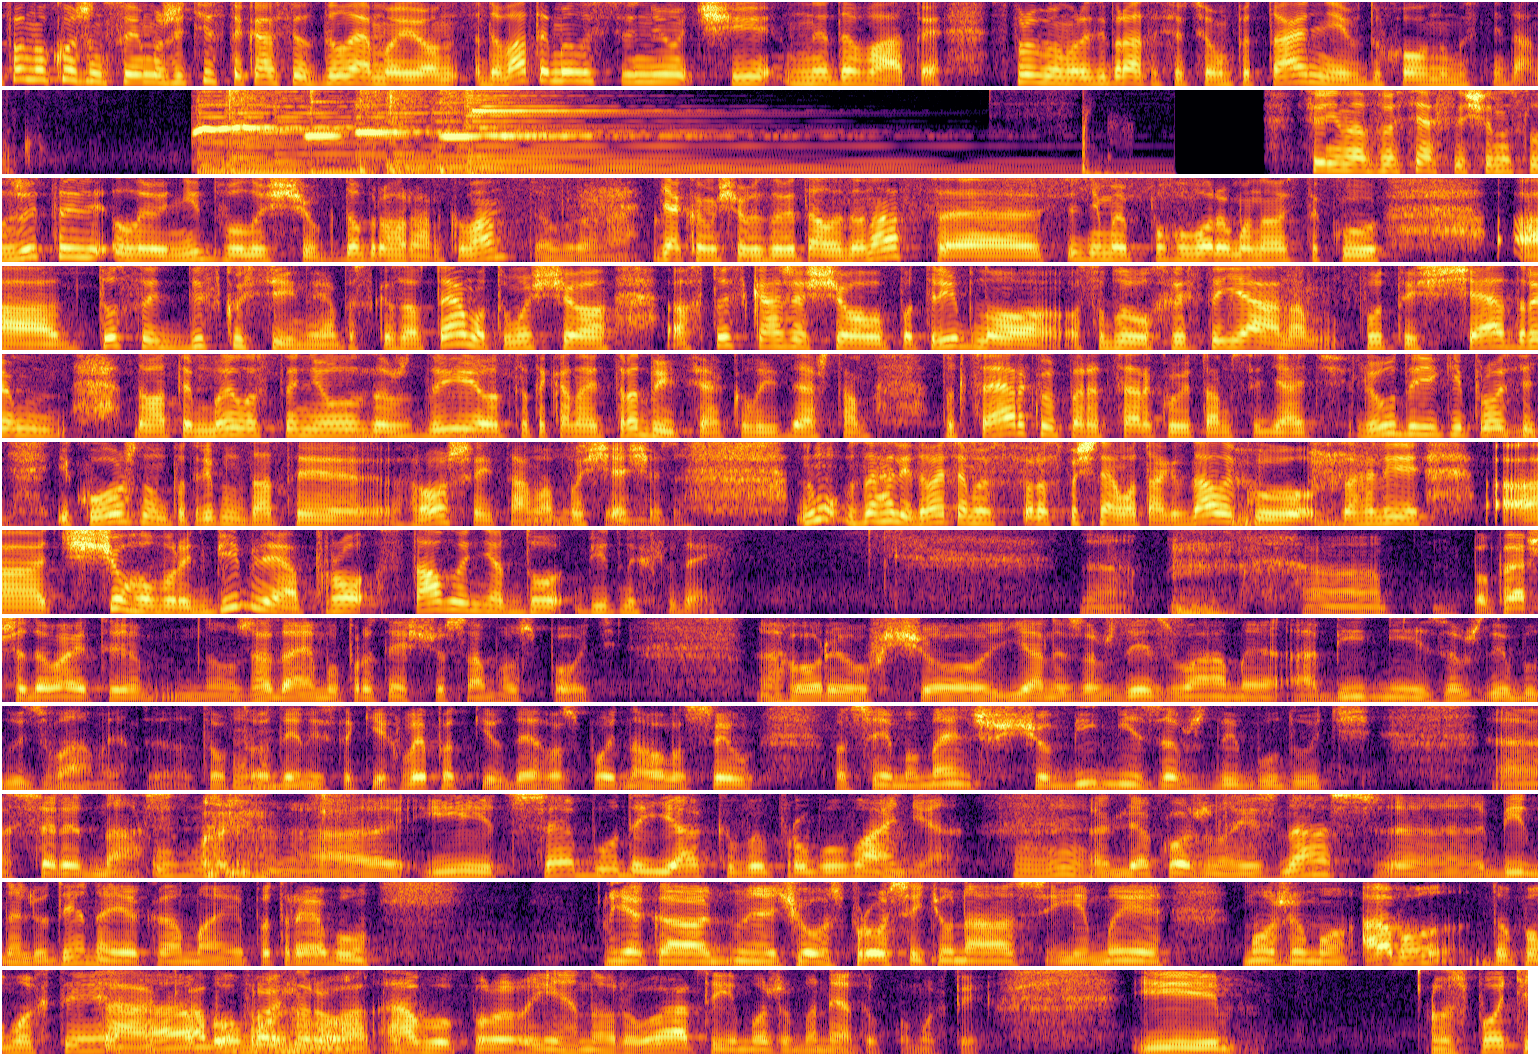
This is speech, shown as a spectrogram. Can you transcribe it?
Напевно, кожен в своєму житті стикався з дилемою давати милостиню чи не давати. Спробуємо розібратися в цьому питанні в духовному сніданку. Сьогодні у нас в гостях священнослужитель Леонід Волощук. Доброго ранку вам. Доброго. ранку. Дякуємо, що ви завітали до нас. Е, Сьогодні ми поговоримо на ось таку досить дискусійну, я би сказав, тему, тому що а, хтось каже, що потрібно, особливо християнам, бути щедрим, давати милостиню завжди. Оце така навіть традиція, коли йдеш там до церкви, перед церквою там сидять люди, які просять, і кожному потрібно дати грошей там або ще щось. Ну, взагалі, давайте ми розпочнемо так здалеку. Взагалі, що говорить Біблія про ставлення до бідних людей? По-перше, давайте ну, згадаємо про те, що сам Господь говорив, що я не завжди з вами, а бідні завжди будуть з вами. Тобто один із таких випадків, де Господь наголосив оцей момент, що бідні завжди будуть е, серед нас. А, І це буде як випробування. Для кожного із нас Е, бідна людина, яка має потребу, яка чого спросить у нас, і ми можемо або допомогти, Так, або або проігнорувати. або проігнорувати, і можемо не допомогти. І Господь,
